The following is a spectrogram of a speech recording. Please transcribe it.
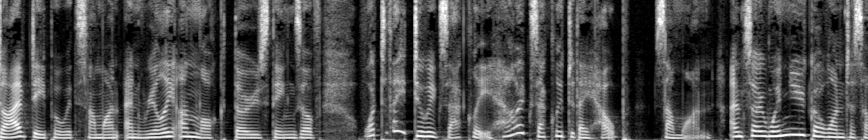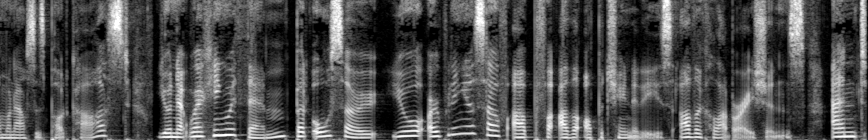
dive deeper with someone and really unlock those things of what do they do exactly? How exactly do they help? someone. And so when you go onto someone else's podcast, you're networking with them, but also you're opening yourself up for other opportunities, other collaborations, and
